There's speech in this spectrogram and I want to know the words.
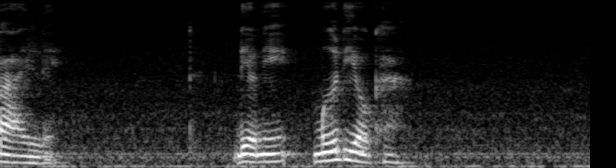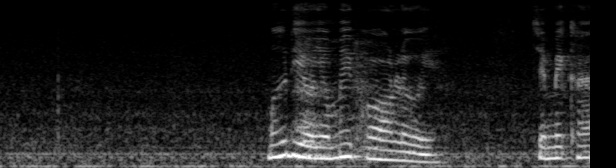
บายเลย เดี๋ยวนี้มื้อเดียวค่ะ มื้อเดียวยังไม่พอเลย ใช่ไหมคะ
